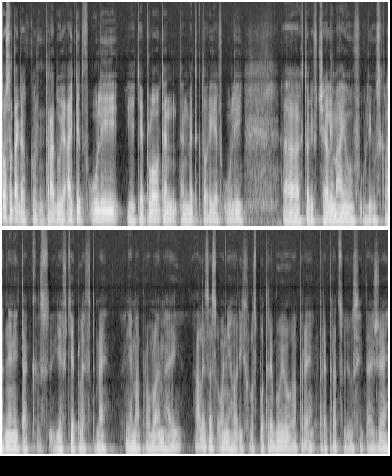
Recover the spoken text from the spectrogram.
to sa tak ako mm. traduje. Aj keď v úli je teplo, ten, ten med, ktorý je v úli, uh, ktorý včely majú v úli uskladnený, tak je v teple, v tme. Nemá problém, hej. Ale zase oni ho rýchlo spotrebujú a pre, prepracujú si. Takže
